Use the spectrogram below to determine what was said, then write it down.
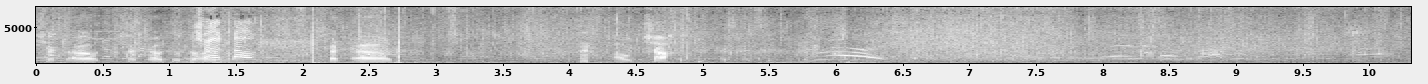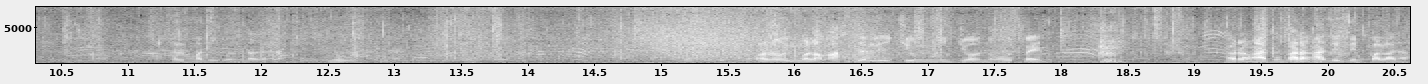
shut out. Shut out to Shout out. Shut out. Out siya. Kalma dito ng dagat. No. Ano yung malakas dahil yung medyo ano, open. parang at, parang atin din pala na.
